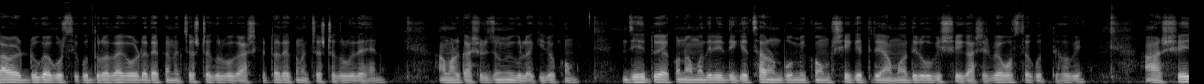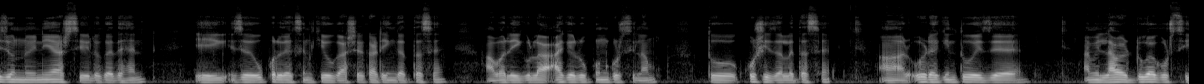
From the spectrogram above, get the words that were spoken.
লাউয়ের ডুগা করছি কুদ্দুরা জায়গা ওটা দেখানোর চেষ্টা করব ঘাস কেটটা দেখানোর চেষ্টা করব, দেখেন আমার ঘাসের জমিগুলো কীরকম। যেহেতু এখন আমাদের এদিকে ছাড়ন ভূমি কম, সেক্ষেত্রে আমাদের অবশ্যই ঘাসের ব্যবস্থা করতে হবে। আর সেই জন্যই নিয়ে আসছি এই লোকে, দেখেন, এই যে উপরে দেখছেন কেউ ঘাসের কাটিং কাটতেছে আবার এইগুলা আগে রোপণ করছিলাম, তো কষি জ্বালাইতেছে। আর ওইটা কিন্তু ওই যে আমি লাউয়ের ডুগা করছি,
